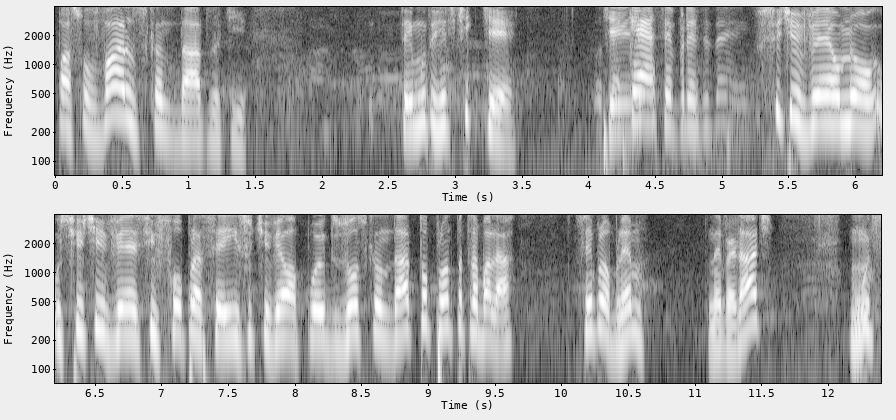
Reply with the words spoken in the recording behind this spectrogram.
passou vários candidatos aqui. Tem muita gente que quer. Você que, quer ser presidente? Se tiver o meu, se tiver, se for para ser isso, tiver o apoio dos outros candidatos, estou pronto para trabalhar, sem problema. Não é verdade? Muitos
